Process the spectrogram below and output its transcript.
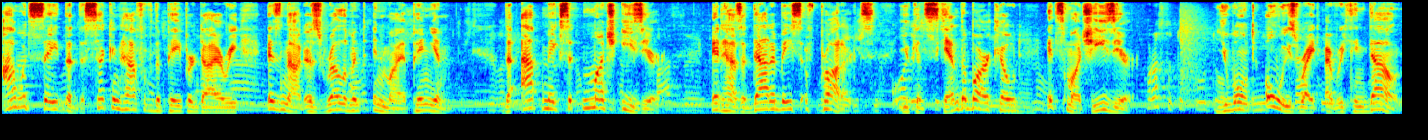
I would say that the second half of the paper diary is not as relevant in my opinion. The app makes it much easier. It has a database of products. You can scan the barcode, it's much easier. You won't always write everything down.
